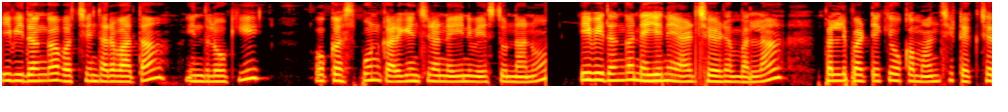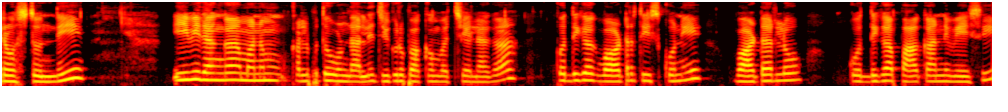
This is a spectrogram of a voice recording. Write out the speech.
ఈ విధంగా వచ్చిన తర్వాత ఇందులోకి ఒక స్పూన్ కరిగించిన నెయ్యిని వేస్తున్నాను. ఈ విధంగా నెయ్యిని యాడ్ చేయడం వల్ల పల్లి పట్టెకి ఒక మంచి టెక్చర్ వస్తుంది. ఈ విధంగా మనం కలుపుతూ ఉండాలి జిగురు పాకం వచ్చేలాగా. కొద్దిగా వాటర్ తీసుకొని వాటర్లో కొద్దిగా పాకాన్ని వేసి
